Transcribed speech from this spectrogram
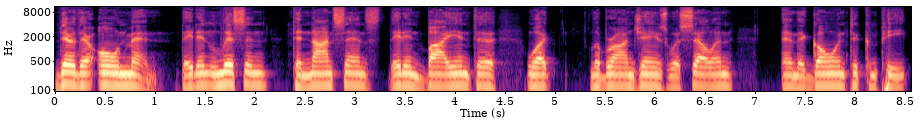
they're their own men. They didn't listen to nonsense. They didn't buy into what LeBron James was selling, and they're going to compete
